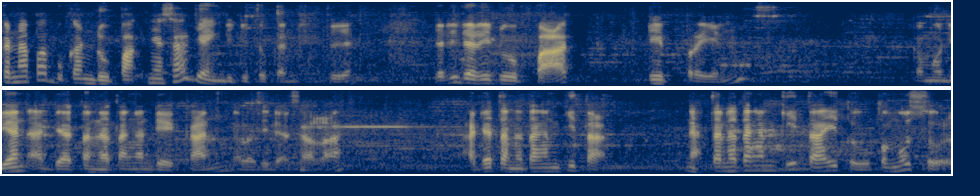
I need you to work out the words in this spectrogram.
Kenapa bukan dupaknya saja yang digitukan gitu ya? Jadi dari dupak di print, kemudian ada tanda tangan dekan kalau tidak salah, ada tanda tangan kita. Nah tanda tangan kita itu pengusul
